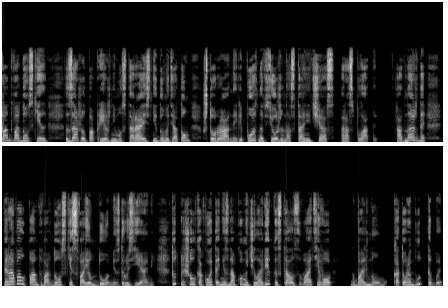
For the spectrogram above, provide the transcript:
Пан Твардовский зажил по-прежнему, стараясь не думать о том, что рано или поздно все же настанет час расплаты. Однажды пировал пан Твардовский в своем доме с друзьями. Тут пришел какой-то незнакомый человек и стал звать его к больному, который будто бы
